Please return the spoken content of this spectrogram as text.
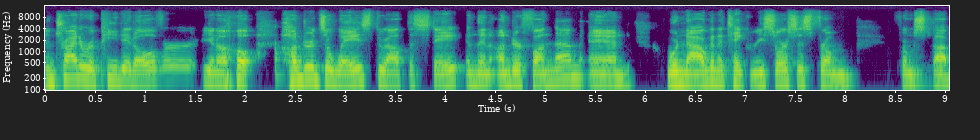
and try to repeat it over, you know, hundreds of ways throughout the state, and then underfund them. And we're now going to take resources from from uh,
